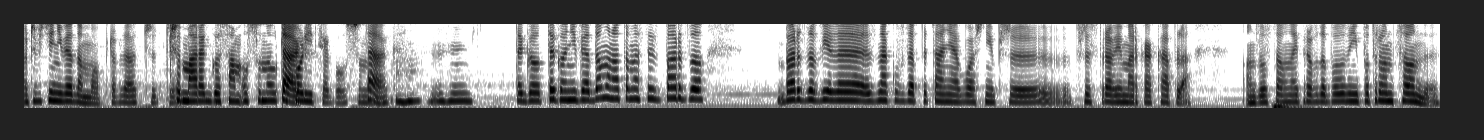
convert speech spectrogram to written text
Oczywiście nie wiadomo, prawda? Czy, czy... czy Marek go sam usunął, tak. czy policja go usunęła? Tak. Mhm. Mhm. Tego, tego nie wiadomo, natomiast jest bardzo bardzo wiele znaków zapytania właśnie przy, przy sprawie Marka Kapla. On został najprawdopodobniej potrącony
